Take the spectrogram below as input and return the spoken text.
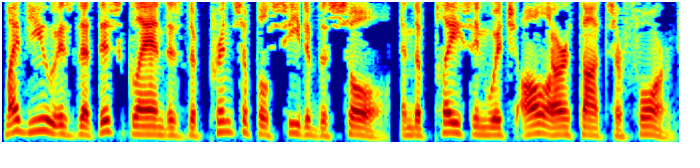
My view is that this gland is the principal seat of the soul, and the place in which all our thoughts are formed.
